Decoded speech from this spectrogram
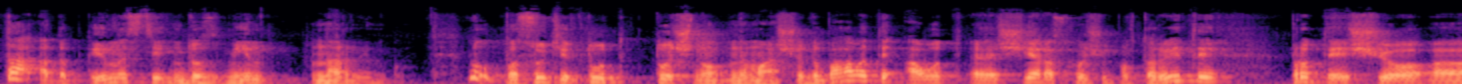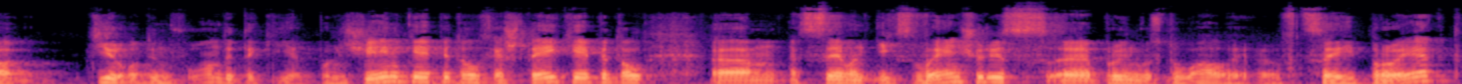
та адаптивності до змін на ринку. Ну, по суті, тут точно нема що додати. А от е, ще раз хочу повторити про те, що е, Тір 1 фонди, такі як Polychain Capital, Hashtag Capital, ем, 7X Ventures, е, проінвестували в цей проект.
